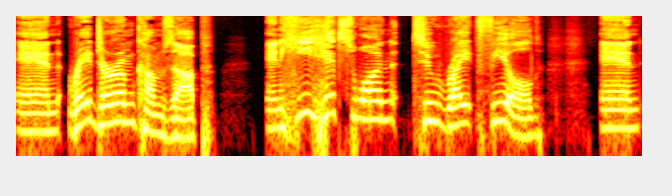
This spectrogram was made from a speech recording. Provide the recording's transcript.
and Ray Durham comes up and he hits one to right field and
